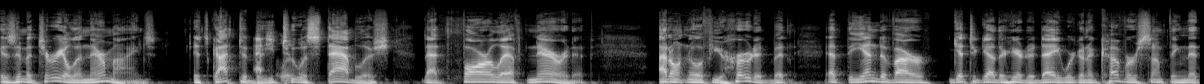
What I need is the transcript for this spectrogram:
is immaterial in their minds. It's got to be Absolutely. to establish that far left narrative. I don't know if you heard it, but at the end of our get together here today, we're going to cover something that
